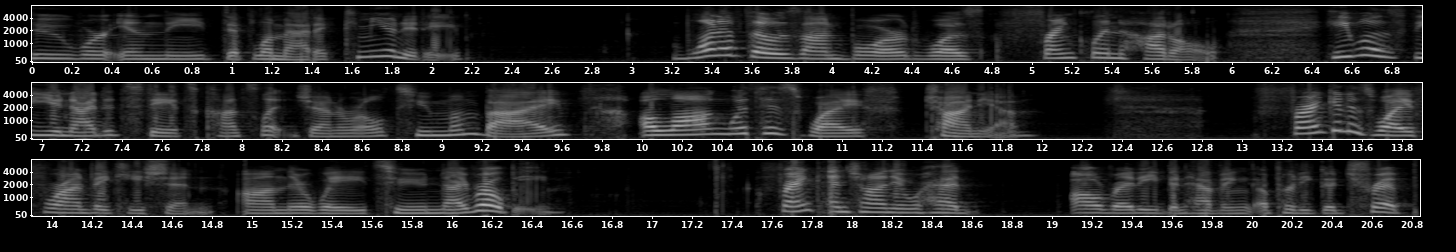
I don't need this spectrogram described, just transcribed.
who were in the diplomatic community. One of those on board was Franklin Huddle. He was the United States Consulate General to Mumbai, along with his wife, Chania. Frank and his wife were on vacation on their way to Nairobi. Frank and Chanya had already been having a pretty good trip,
